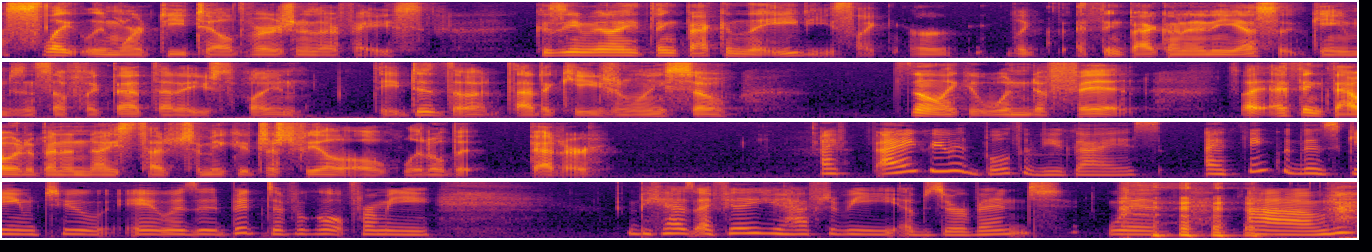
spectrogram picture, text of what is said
a slightly more detailed version of their face. Because even I think back in the 80s, like, or like I think back on NES games and stuff like that that I used to play, and they did that, that occasionally. So it's not like it wouldn't have fit. So I, I think that would have been a nice touch to make it just feel a little bit better. I, I agree with both of you guys. I think with this game too, it was a bit difficult for me because I feel like you have to be observant with. um,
